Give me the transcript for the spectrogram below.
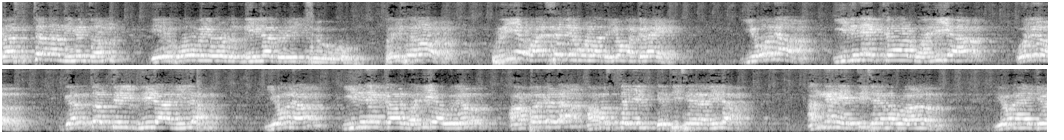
കഷ്ടത നിമിത്തം യഹോവയോട് നിലവിളിച്ചു. പ്രിയ വാത്സല്യമുള്ള ദൈവമക്കളെ യോന ഇതിനേക്കാൾ വലിയ ഒരു ഗർത്തത്തിൽ വീഴാനില്ല. യോന ഇതിനേക്കാൾ വലിയ ഒരു അപകട അവസ്ഥയിൽ എത്തിച്ചേരാനില്ല അങ്ങനെ എത്തിച്ചേർന്നപ്പോഴാണ് യോനായ്ക്ക്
